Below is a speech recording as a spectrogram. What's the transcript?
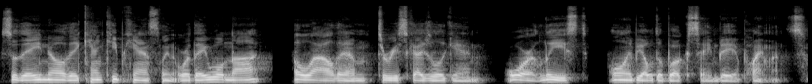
so they know they can't keep canceling or they will not allow them to reschedule again, or at least only be able to book same day appointments.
